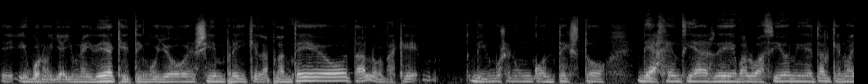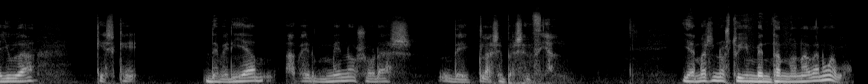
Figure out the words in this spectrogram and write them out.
y bueno, y hay una idea que tengo yo siempre y que la planteo, tal, lo que pasa es que vivimos en un contexto de agencias de evaluación y de tal que no ayuda, que es que debería haber menos horas de clase presencial. Y además no estoy inventando nada nuevo.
